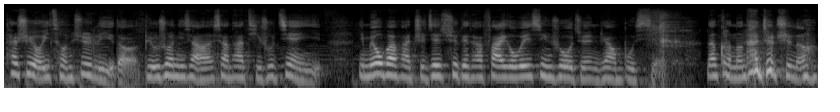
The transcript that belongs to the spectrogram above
它是有一层距离的。比如说，你想要向他提出建议，你没有办法直接去给他发一个微信说，我觉得你这样不行。那可能他就只能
